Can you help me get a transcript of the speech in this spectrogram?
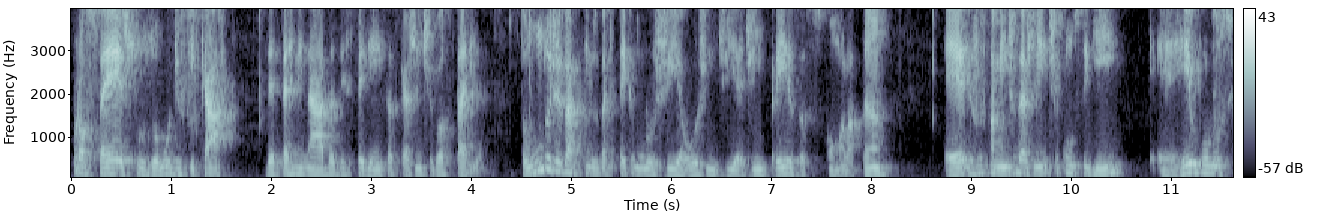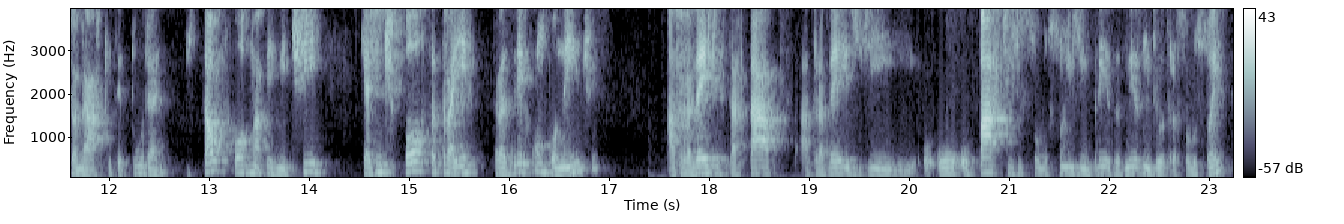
processos ou modificar determinadas experiências que a gente gostaria. Então, um dos desafios da tecnologia hoje em dia de empresas como a Latam é justamente da gente conseguir é, revolucionar a arquitetura de tal forma a permitir que a gente possa trair, trazer componentes através de startups, através de ou, ou partes de soluções de empresas, mesmo de outras soluções,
